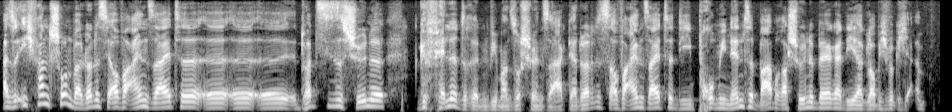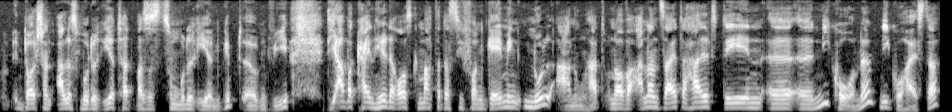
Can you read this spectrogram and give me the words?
Also ich fand schon, weil du hattest ja auf der einen Seite, äh, äh, du hattest dieses schöne Gefälle drin, wie man so schön sagt. Ja, du hattest auf der einen Seite die prominente Barbara Schöneberger, die ja, glaube ich, wirklich in Deutschland alles moderiert hat, was es zu moderieren gibt irgendwie, die aber keinen Hehl daraus gemacht hat, dass sie von Gaming null Ahnung hat. Und auf der anderen Seite halt den äh, äh Nico, ne? Nico heißt er,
